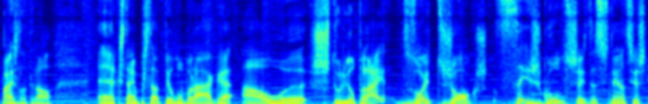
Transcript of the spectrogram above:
mais lateral. Uh, que está emprestado pelo Braga ao uh, Estoril Praia, 18 jogos, 6 golos, 6 assistências.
